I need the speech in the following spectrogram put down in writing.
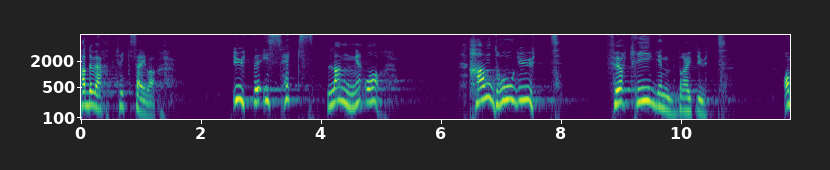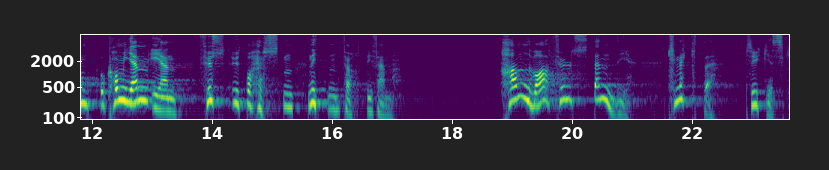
hadde vært krigsseiler. Ute i seks lange år. Han drog ut før krigen brøt ut, og kom hjem igjen først utpå høsten 1945. Han var fullstendig knekte psykisk.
